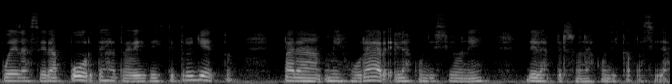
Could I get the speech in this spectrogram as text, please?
pueden hacer aportes a través de este proyecto para mejorar las condiciones de las personas con discapacidad.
